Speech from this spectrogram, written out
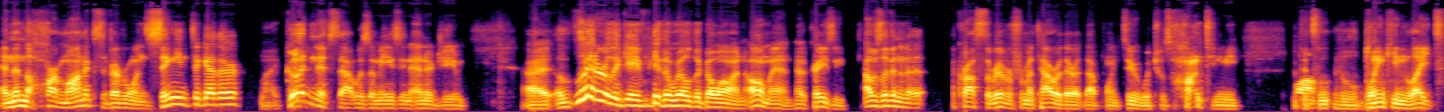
and then the harmonics of everyone singing together. My goodness, that was amazing energy. Uh, literally gave me the will to go on. Oh man, how crazy! I was living a, across the river from a tower there at that point too, which was haunting me with wow. its blinking light.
